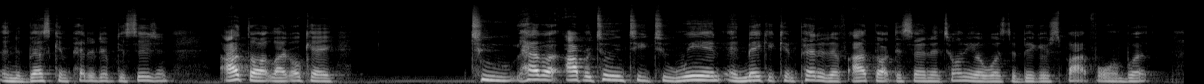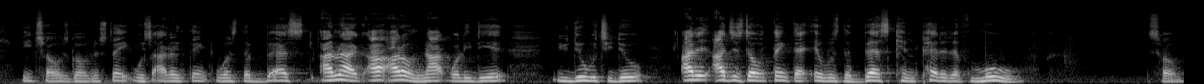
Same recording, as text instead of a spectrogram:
and the best competitive decision, I thought like, okay, to have an opportunity to win and make it competitive, I thought that San Antonio was the bigger spot for him, but he chose Golden State, which I didn't think was the best. I'm not. I, I don't knock what he did. You do what you do. I did, I just don't think that it was the best competitive move. So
